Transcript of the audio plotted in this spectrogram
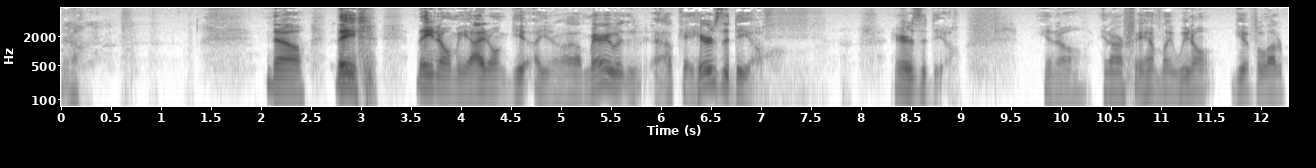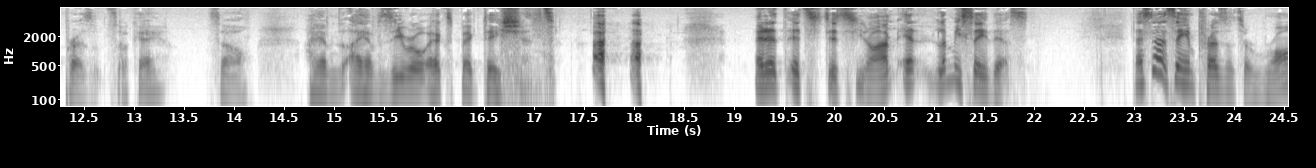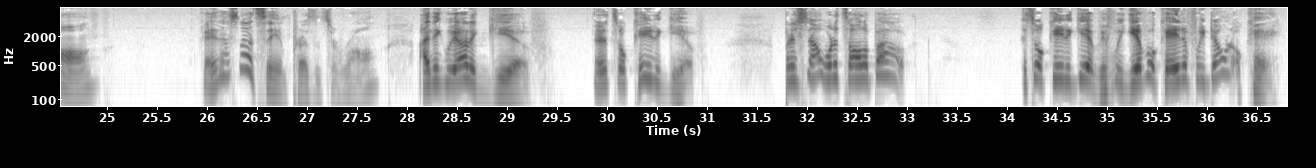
You know. Now they they know me. I don't get. You know, I'll marry with. Okay, here's the deal. Here's the deal. You know, in our family, we don't give a lot of presents. Okay, so I have I have zero expectations. and it, it's it's you know I'm. let me say this that's not saying presents are wrong. Okay, that's not saying presents are wrong. I think we ought to give, and it's okay to give. But it's not what it's all about. It's okay to give. If we give, okay, and if we don't, okay.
